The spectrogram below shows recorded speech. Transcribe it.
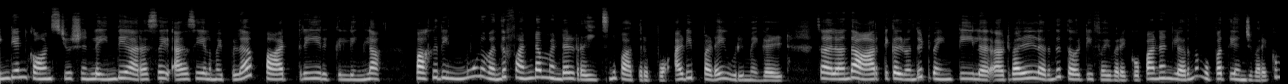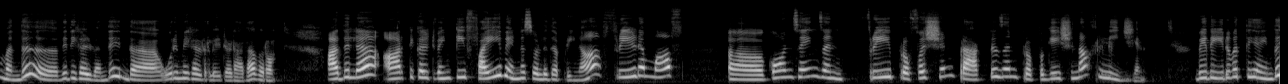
இந்தியன் கான்ஸ்டியூஷனில் இந்திய அரசு அரசியலமைப்பில் பார்ட் த்ரீ இருக்கு இல்லைங்களா? பகுதி மூணு வந்து ஃபண்டமெண்டல் ரைட்ஸ்னு பார்த்துருப்போம். அடிப்படை உரிமைகள். ஸோ அதில் வந்து ஆர்டிக்கல் வந்து டுவெண்ட்டியில் டுவெல்லேருந்து தேர்ட்டி ஃபைவ் வரைக்கும் பன்னெண்டுலேருந்து முப்பத்தி அஞ்சு வரைக்கும் வந்து விதிகள் வந்து இந்த உரிமைகள் ரிலேட்டடாக தான் வரும். அதில் ஆர்டிக்கல் டுவெண்ட்டி ஃபைவ் என்ன சொல்லுது அப்படின்னா freedom of conscience and free profession practice and propagation of religion விதி இருபத்தி ஐந்து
